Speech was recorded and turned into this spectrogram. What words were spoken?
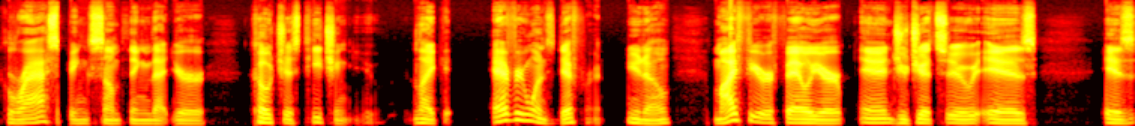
grasping something that your coach is teaching you. Like everyone's different, you know. My fear of failure in jujitsu is is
